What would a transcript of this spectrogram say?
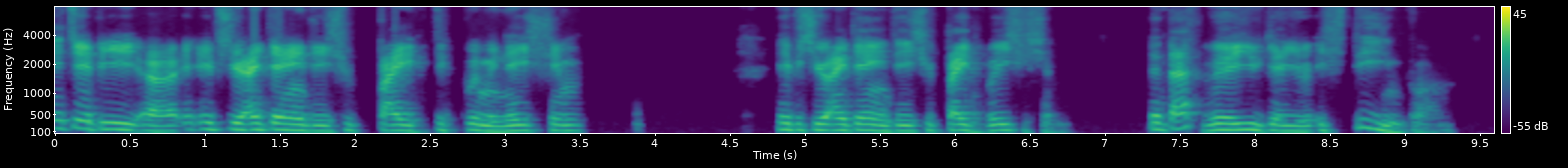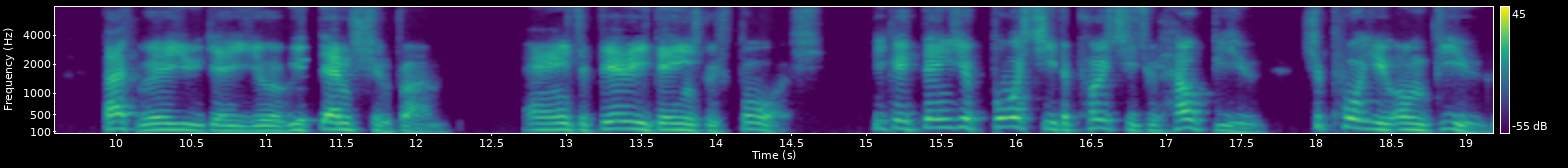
It should be, uh, if your identity should fight discrimination, if it's your identity to fight racism, then that's where you get your esteem from. That's where you get your redemption from. And it's a very dangerous force because then you're forcing the person to help you support your own view.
